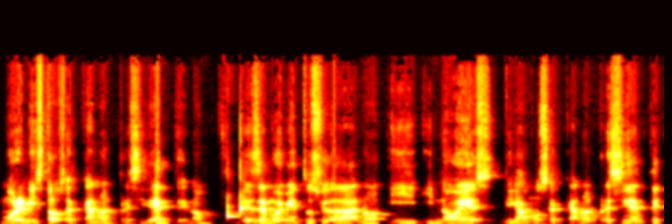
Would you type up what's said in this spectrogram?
morenista o cercano al presidente, ¿no? Es del movimiento ciudadano y no es, digamos, cercano al presidente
